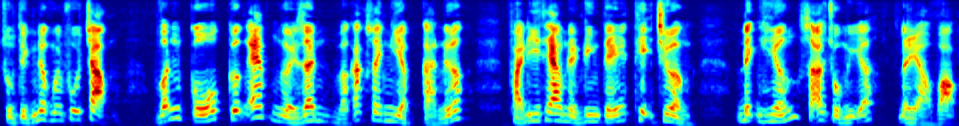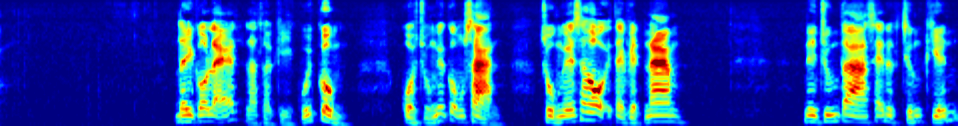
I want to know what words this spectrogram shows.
Chủ tịch nước Nguyễn Phú Trọng vẫn cố cưỡng ép người dân và các doanh nghiệp cả nước phải đi theo nền kinh tế thị trường định hướng xã chủ nghĩa đầy ảo vọng. Đây có lẽ là thời kỳ cuối cùng của chủ nghĩa cộng sản, chủ nghĩa xã hội tại Việt Nam, nên chúng ta sẽ được chứng kiến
